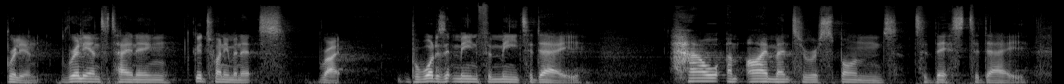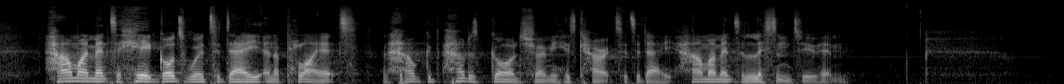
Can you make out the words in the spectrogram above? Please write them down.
brilliant, really entertaining, good 20 minutes, right. But what does it mean for me today? How am I meant to respond to this today? How am I meant to hear God's word today and apply it? And how, how does God show me his character today? How am I meant to listen to him?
